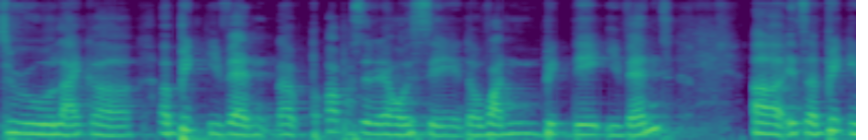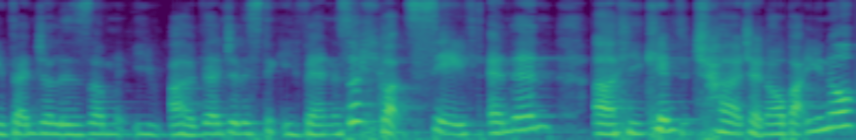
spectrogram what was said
through like a, a big event. Like Pastor they always say, the one big day event. Uh, it's a big evangelism, uh, evangelistic event. And so he got saved, and then uh, he came to church and all. But you know,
